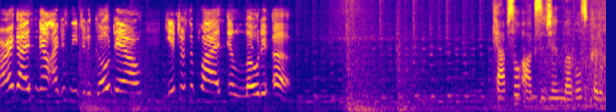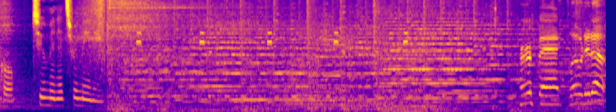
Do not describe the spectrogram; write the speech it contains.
All right, guys, now I just need you to go down, get your supplies, and load it up. Capsule oxygen levels critical. Two minutes remaining. Perfect. Load it up.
